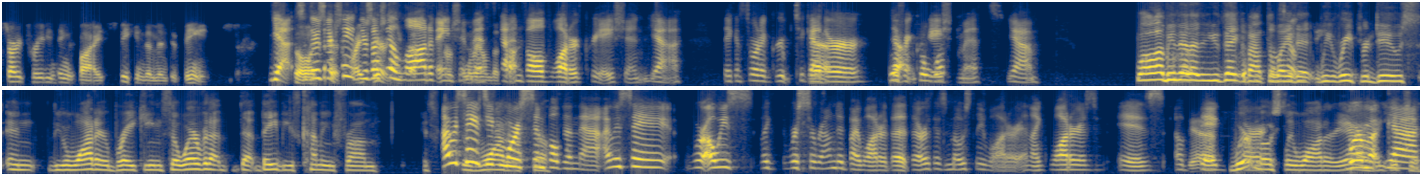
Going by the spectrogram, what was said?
started creating things by speaking them into being. yeah. So, so there's actually right there's there. actually a lot of ancient myths that top. involve water creation. Yeah. They can sort of group together Yeah, different so what- creation myths. Yeah. Well, I mean, Uh-huh. that you think about the way that we reproduce and your water breaking. So wherever that that baby's coming from, it's, I would say there's it's even more so- simple than that. I would say we're always like we're surrounded by water. The the earth is mostly water and like water is is a Yeah. big We're part. mostly water. Yeah, We're mo- yeah. ya.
